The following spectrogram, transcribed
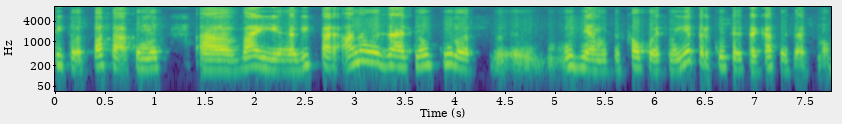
citos pasākumos. ā, Vai vispār analizēt, nu, kuros uzņēmumus es kaut ko esmu iepirkusies, vai kas es esmu.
